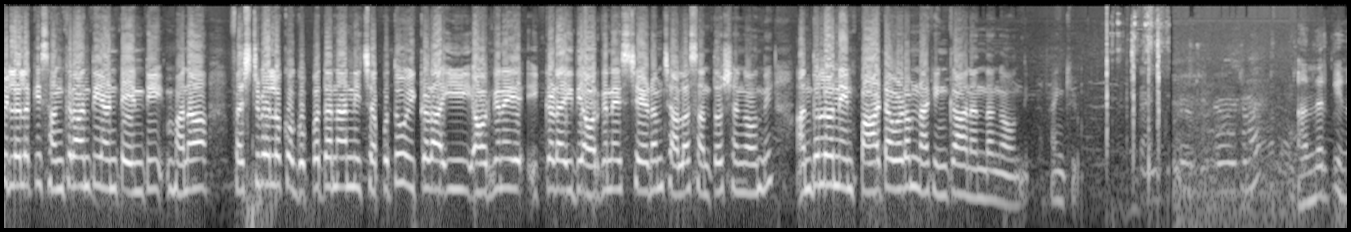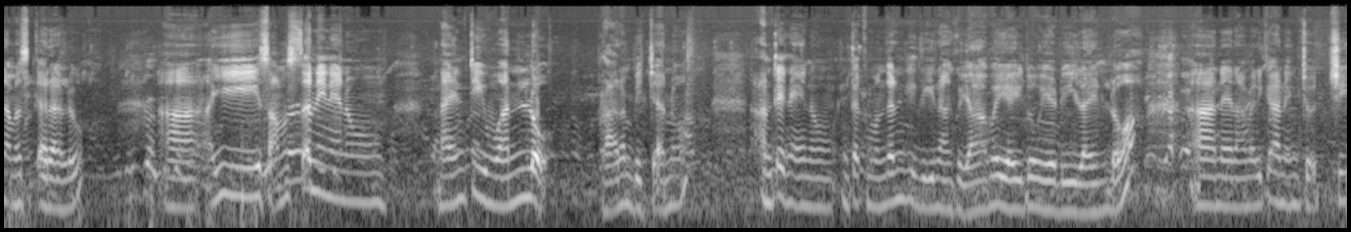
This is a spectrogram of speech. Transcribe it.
పిల్లలకి సంక్రాంతి అంటే ఏంటి? మన ఫెస్టివల్ ఒక గొప్పతనాన్ని చెప్పుతూ ఇక్కడ ఈ ఆర్గనై ఇక్కడ ఇది ఆర్గనైజ్ చేయడం చాలా సంతోషంగా ఉంది. అందులో నేను పాట అవ్వడం నాకు ఇంకా ఆనందంగా ఉంది. థ్యాంక్ యూ అందరికీ నమస్కారాలు. ఈ సంస్థని నేను నైంటీ వన్లో ప్రారంభించాను. అంటే నేను ఇంతకు ముందరికి ఇది నాకు యాభై ఐదో ఏడు ఈ లైన్లో. నేను అమెరికా నుంచి వచ్చి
